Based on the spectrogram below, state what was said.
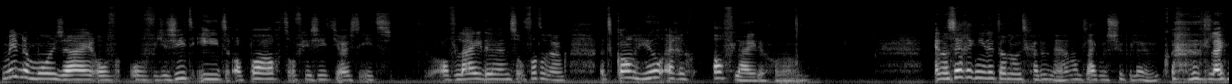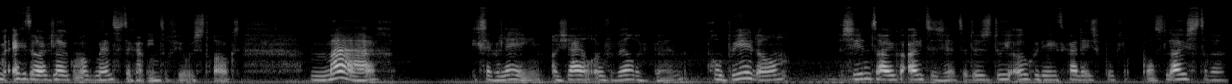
minder mooi zijn of, of je ziet iets apart of je ziet juist iets afleidends of wat dan ook. Het kan heel erg afleiden gewoon. En dan zeg ik niet dat ik dat nooit ga doen, hè, want het lijkt me super leuk. het lijkt me echt heel erg leuk om ook mensen te gaan interviewen straks. Maar ik zeg alleen, als jij al overweldigd bent, probeer dan zintuigen uit te zetten. Dus doe je ogen dicht, ga deze podcast luisteren.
